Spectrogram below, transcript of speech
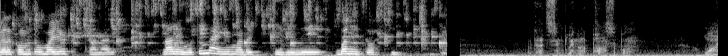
welcome to my YouTube channel ನಾನು ಇವತ್ತು ಮ್ಯಾಗಿ ಮಾಡುತ್ತಿದ್ದೀನಿ ಬನ್ನಿ ತೋರಿಸ್ತೀನಿ But that's simply not possible. Why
